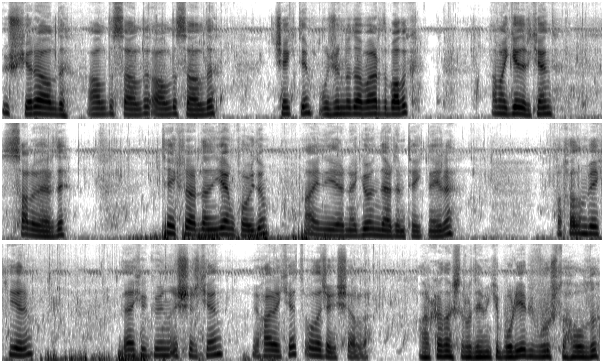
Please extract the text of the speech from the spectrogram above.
üç kere aldı. Aldı saldı, aldı saldı. Çektim. Ucunda da vardı balık. Ama gelirken salıverdi. Tekrardan yem koydum. Aynı yerine gönderdim tekneyle. Bakalım bekleyelim. Belki gün ışırken bir hareket olacak inşallah. Arkadaşlar o deminki Bolu'ya bir vuruş daha oldu.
